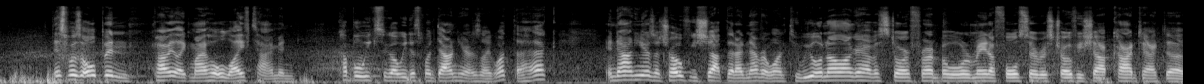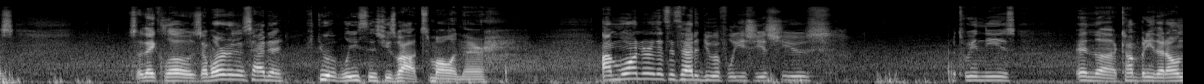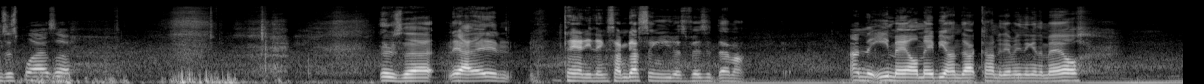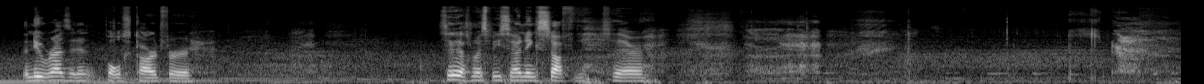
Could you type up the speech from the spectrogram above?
This was open probably like my whole lifetime. And a couple weeks ago, we just went down here. I was like, what the heck? And down here is a trophy shop that I never went to. We will no longer have a storefront, but we'll remain a full service trophy shop. Contact us. So they closed. I'm wondering if this had to do with lease issues. Wow, it's small in there. I'm wondering if this had to do with lease issues between these and the company that owns this plaza. There's that. Yeah, they didn't say anything, so I'm guessing you just visit them on, the email, maybe on .com. Do they have anything in the mail? The new resident postcard for. So this must be sending stuff there.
